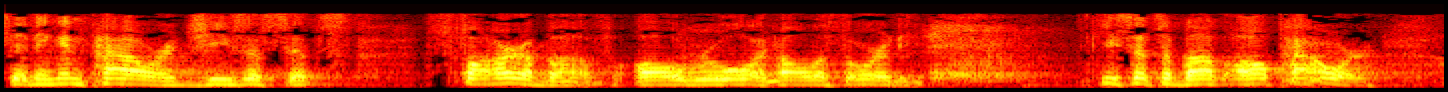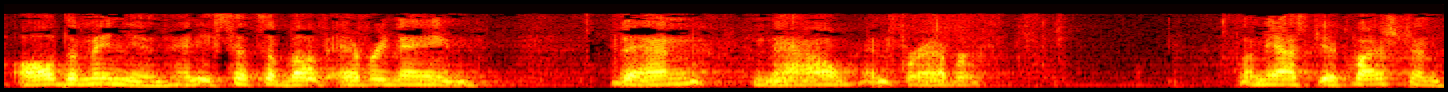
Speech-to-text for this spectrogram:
Sitting in power, Jesus sits far above all rule and all authority. He sits above all power, all dominion, and he sits above every name, then, now, and forever. Let me ask you a question.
